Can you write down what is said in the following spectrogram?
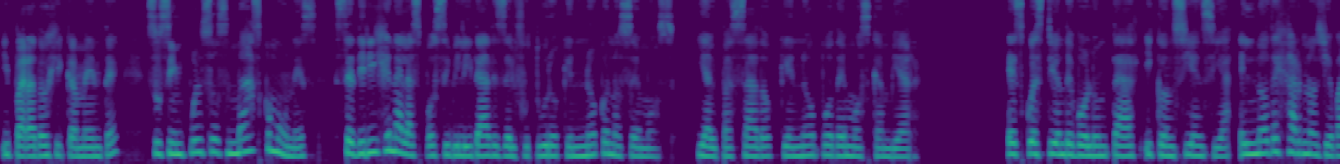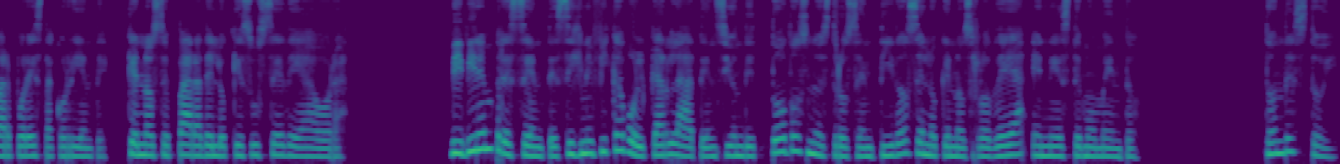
y paradójicamente, sus impulsos más comunes se dirigen a las posibilidades del futuro que no conocemos y al pasado que no podemos cambiar. Es cuestión de voluntad y conciencia el no dejarnos llevar por esta corriente, que nos separa de lo que sucede ahora. Vivir en presente significa volcar la atención de todos nuestros sentidos en lo que nos rodea en este momento. ¿Dónde estoy?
